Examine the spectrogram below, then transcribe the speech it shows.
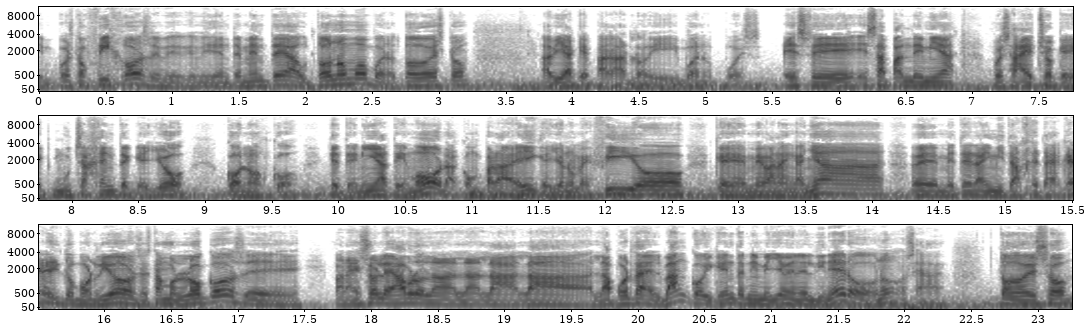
impuestos fijos, evi- evidentemente, autónomos, bueno, todo esto había que pagarlo y bueno, pues esa pandemia pues ha hecho que mucha gente que yo conozco, que tenía temor a comprar ahí, que yo no me fío, que me van a engañar, meter ahí mi tarjeta de crédito, por Dios, estamos locos, para eso le abro la, la, la, la puerta del banco y que entren y me lleven el dinero, ¿no? O sea, todo eso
